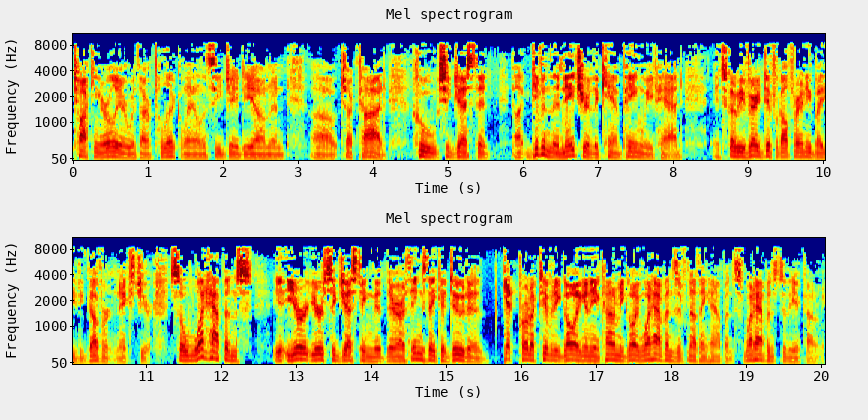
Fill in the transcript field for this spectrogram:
talking earlier with our political analyst E.J. Dionne and uh, Chuck Todd, who suggest that uh, given the nature of the campaign we've had, it's going to be very difficult for anybody to govern next year. So what happens? You're you're suggesting that there are things they could do to get productivity going and the economy going. What happens if nothing happens? What happens to the economy?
